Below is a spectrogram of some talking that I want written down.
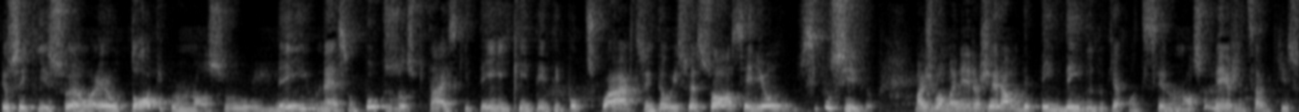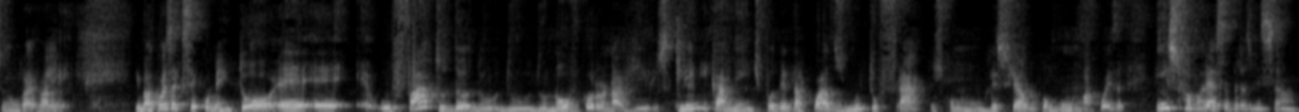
Eu sei que isso é, é utópico no nosso meio, né? São poucos os hospitais que têm, e quem tem tem poucos quartos, então isso é só, seriam, se possível. Mas de uma maneira geral, dependendo do que acontecer no nosso meio, a gente sabe que isso não vai valer. E uma coisa que você comentou é, é, é o fato do, do, do, novo coronavírus clinicamente poder dar quadros muito fracos, como um resfriado comum, uma coisa, isso favorece a transmissão.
